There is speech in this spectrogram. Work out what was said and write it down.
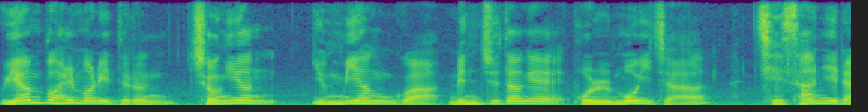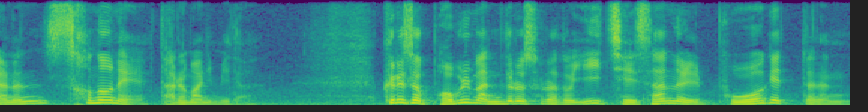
위안부 할머니들은 정의연, 윤미향과 민주당의 볼모이자 재산이라는 선언에 다름 아닙니다. 그래서 법을 만들어서라도 이 재산을 보호하겠다는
